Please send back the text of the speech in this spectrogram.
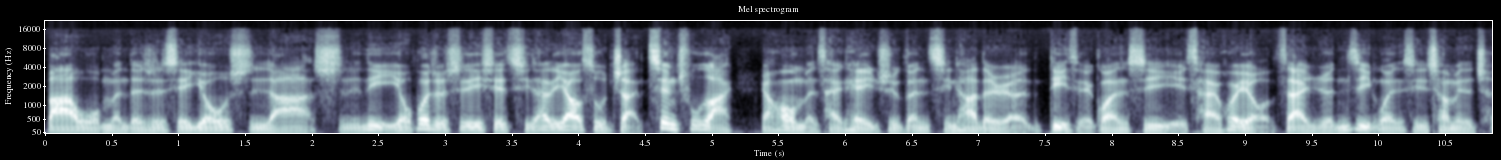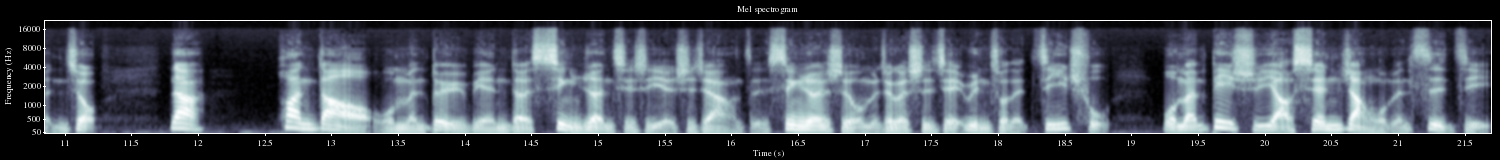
把我们的这些优势啊、实力，又或者是一些其他的要素展现出来，然后我们才可以去跟其他的人缔结关系，也才会有在人际关系上面的成就。那换到我们对于别人的信任，其实也是这样子，信任是我们这个世界运作的基础，我们必须要先让我们自己。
